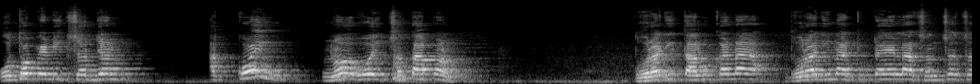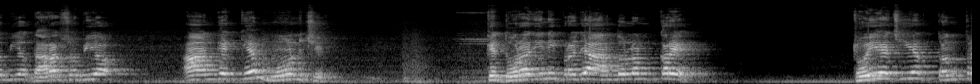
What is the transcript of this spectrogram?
ઓર્થોપેડિક સર્જન આ કોઈ ન હોય છતાં પણ ધોરાજી તાલુકાના, ધોરાજીના ચૂંટાયેલા સંસદ સભ્ય, ધારાસભ્ય, આ અંગે કેમ મૌન છે? કે ધોરાજીની પ્રજા આંદોલન કરે? જોઈએ છીએ તંત્ર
